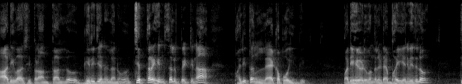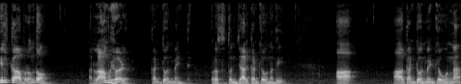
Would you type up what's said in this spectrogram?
ఆదివాసీ ప్రాంతాల్లో గిరిజనులను చిత్రహింసలు పెట్టినా ఫలితం లేకపోయింది. పదిహేడు వందల డెబ్భై ఎనిమిదిలో తిల్కా బృందం రామ్ఘడ్ కంటోన్మెంట్ ప్రస్తుతం జార్ఖండ్లో ఉన్నది. ఆ ఆ కంటోన్మెంట్లో ఉన్న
